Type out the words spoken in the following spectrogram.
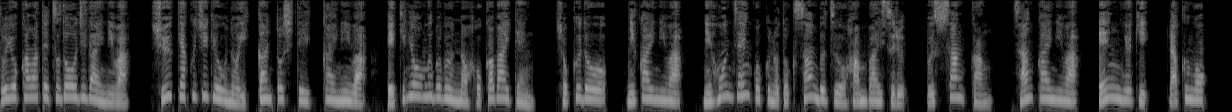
豊川鉄道時代には、集客事業の一環として1階には、駅業務部分の他売店、食堂、2階には、日本全国の特産物を販売する物産館、3階には、演劇、落語、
